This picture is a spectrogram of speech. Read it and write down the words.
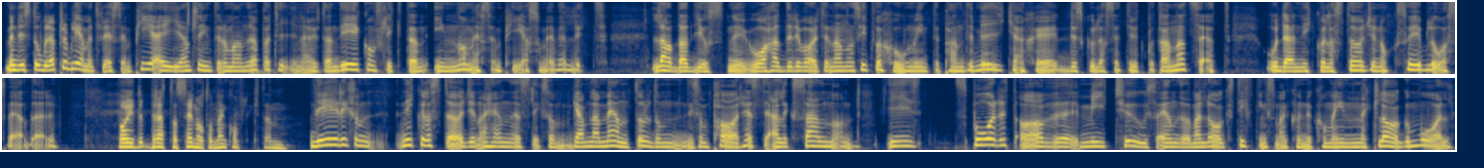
Men det stora problemet för SMP är egentligen inte de andra partierna utan det är konflikten inom SMP som är väldigt laddad just nu och hade det varit en annan situation och inte pandemi kanske det skulle ha sett ut på ett annat sätt. Och där Nicola Sturgeon också är i blåsväder. berätta, säg något om den konflikten. Det är liksom Nicola Sturgeon och hennes liksom gamla mentor, de liksom parhäst Alex Salmond. I spåret av eh, metoo så ändrade man lagstiftning så man kunde komma in med klagomål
